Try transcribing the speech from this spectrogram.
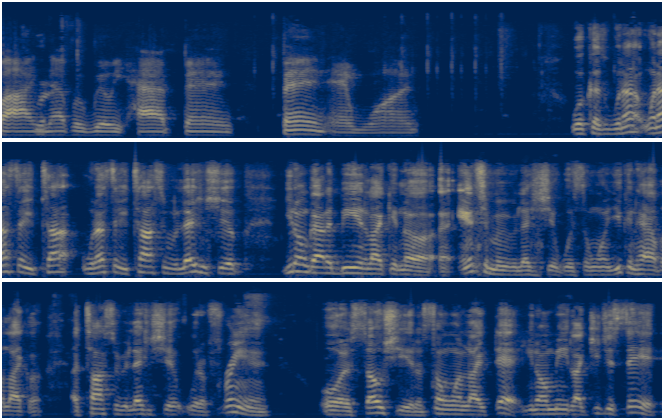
but I right. never really have been been in one. Well, because when I when I say to, when I say toxic relationship, you don't got to be in like in a, an intimate relationship with someone. You can have like a, a toxic relationship with a friend or associate or someone like that. You know what I mean? Like you just said,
